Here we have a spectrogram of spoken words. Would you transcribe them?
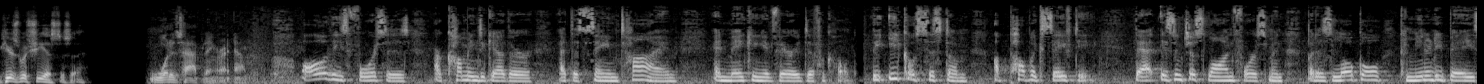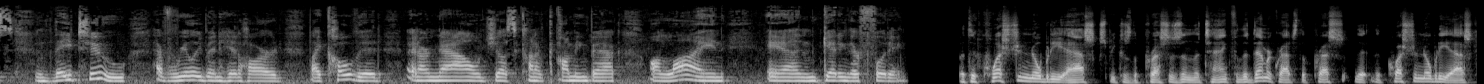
here's what she has to say. What is happening right now? All of these forces are coming together at the same time and making it very difficult. The ecosystem of public safety that isn't just law enforcement, but is local, community based. And they too have really been hit hard by COVID and are now just kind of coming back online and getting their footing. But the question nobody asks, because the press is in the tank for the Democrats, the press, the, the, question nobody asks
